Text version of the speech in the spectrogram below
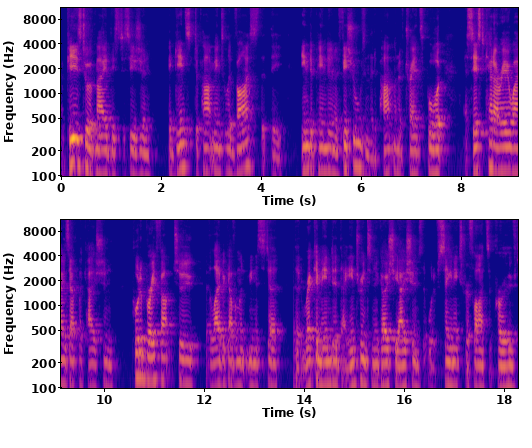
appears to have made this decision against departmental advice, that the independent officials in the Department of Transport assessed Qatar Airways' application, put a brief up to the Labor government minister that recommended they enter into negotiations that would have seen extra flights approved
